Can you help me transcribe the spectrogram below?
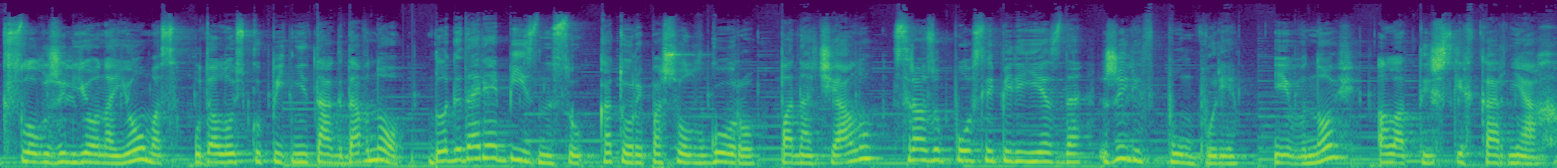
К слову, жилье на Йомас удалось купить не так давно, благодаря бизнесу, который пошел в гору. Поначалу, сразу после переезда, жили в Пумпуре. И вновь о латышских корнях,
